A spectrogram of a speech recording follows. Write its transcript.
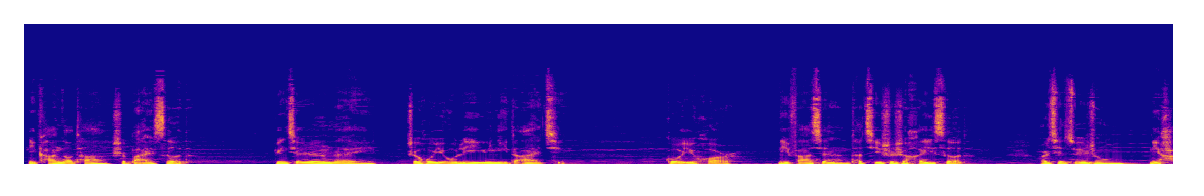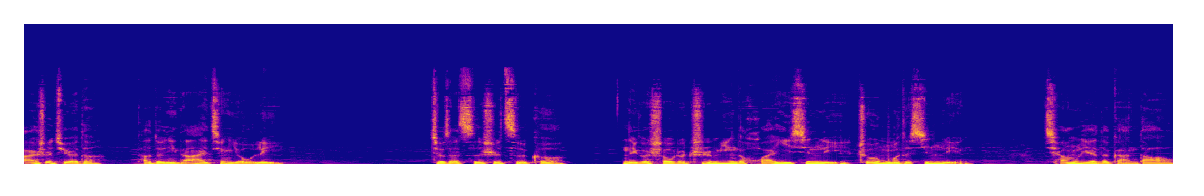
你看到它是白色的，并且认为这会有利于你的爱情。过一会儿，你发现它其实是黑色的，而且最终你还是觉得它对你的爱情有利。就在此时此刻，那个受着致命的怀疑心理折磨的心灵。强烈的感到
